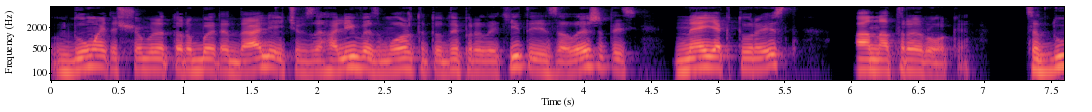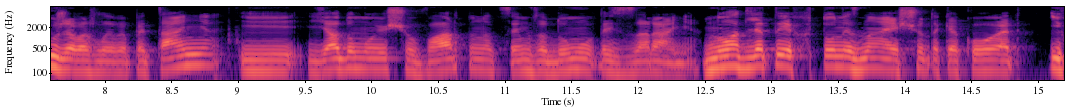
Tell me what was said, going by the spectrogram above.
думайте, що будете робити далі, і чи взагалі ви зможете туди прилетіти і залишитись не як турист, а на три роки. Це дуже важливе питання, і я думаю, що варто над цим задумуватись зарані. Ну а для тих, хто не знає, що таке КОЕД, і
